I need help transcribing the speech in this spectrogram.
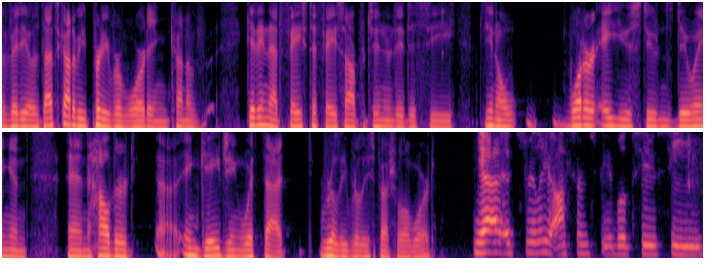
videos, that's got to be pretty rewarding. Kind of getting that face to face opportunity to see, you know, what are AU students doing and and how they're uh, engaging with that really really special award. Yeah, it's really awesome to be able to see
